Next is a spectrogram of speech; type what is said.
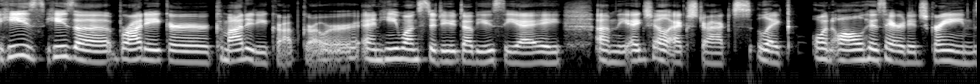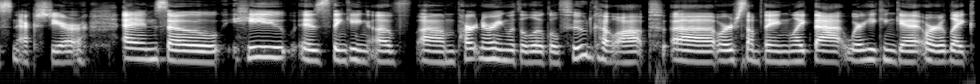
He's he's a broadacre commodity crop grower, and he wants to do WCA, um, the eggshell extract, like on all his heritage grains next year. And so he is thinking of um, partnering with a local food co op uh, or something like that, where he can get, or like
